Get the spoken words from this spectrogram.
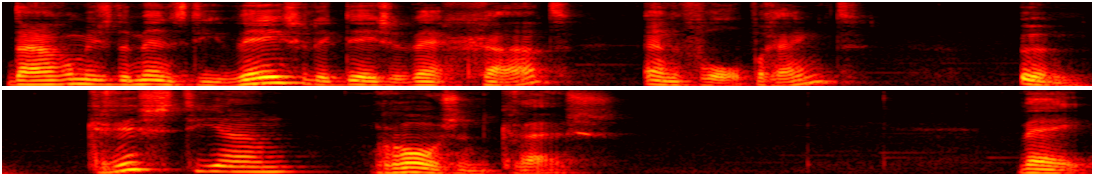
Daarom is de mens die wezenlijk deze weg gaat en volbrengt, een Christiaan Rozenkruis. Wij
